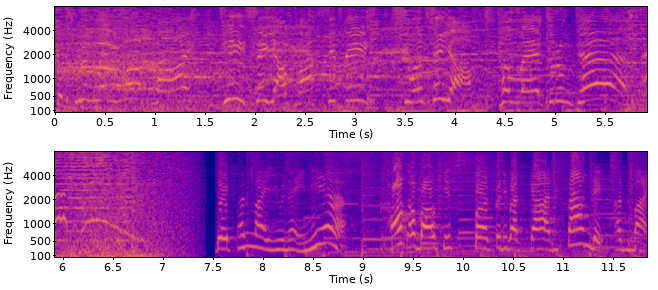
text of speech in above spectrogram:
กับเครื่องเล่นมากมาย ที่สยามพาร์คซิตี้สวนสยาม ทะเลกรุงเทพเด็กพันใหม่อยู่ไหนเนี่ย Talk About Kids เปิดปฏิบัติการสร้างเด็กพันใหม่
